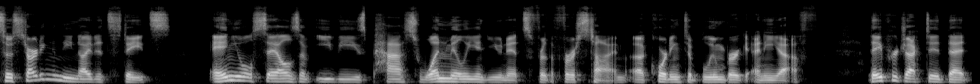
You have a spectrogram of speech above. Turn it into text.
So, starting in the United States, annual sales of EVs passed 1 million units for the first time, according to Bloomberg NEF. They projected that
